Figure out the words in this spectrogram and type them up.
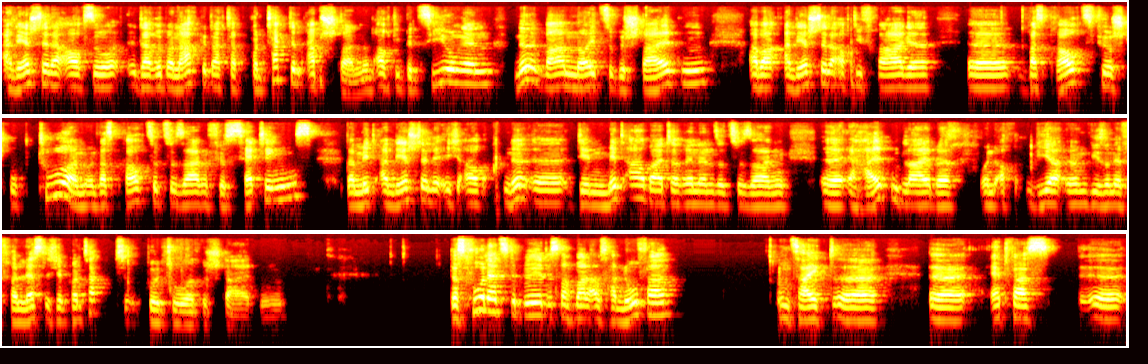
an der Stelle auch so darüber nachgedacht hat, Kontakt im Abstand und auch die Beziehungen ne, waren neu zu gestalten. Aber an der Stelle auch die Frage, äh, was braucht es für Strukturen und was braucht es sozusagen für Settings, damit an der Stelle ich auch ne, äh, den Mitarbeiterinnen sozusagen äh, erhalten bleibe und auch wir irgendwie so eine verlässliche Kontaktkultur gestalten. Das vorletzte Bild ist nochmal aus Hannover und zeigt äh, äh etwas, äh,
